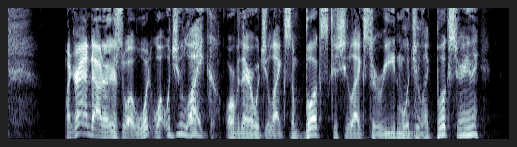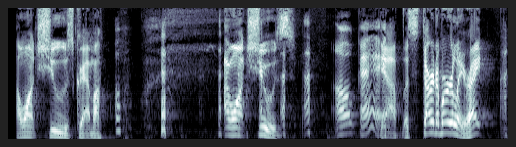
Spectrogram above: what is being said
my granddaughter, there's what, what, what would you like over there? Would you like some books? Because she likes to read. And would you like books or anything? I want shoes, Grandma. I want shoes. Okay. Yeah, let's start them early, right?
